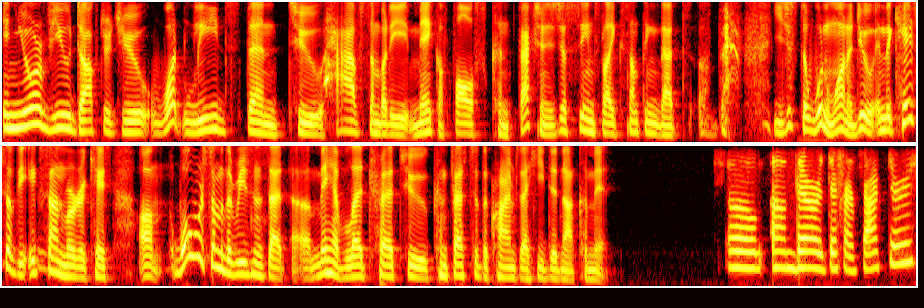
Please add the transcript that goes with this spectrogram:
In your view, Dr. Chu, what leads then to have somebody make a false confession? It just seems like something that uh, you just wouldn't want to do. In the case of the Iksan murder case, um, what were some of the reasons that uh, may have led Tre to confess to the crimes that he did not commit? So um, there are different factors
